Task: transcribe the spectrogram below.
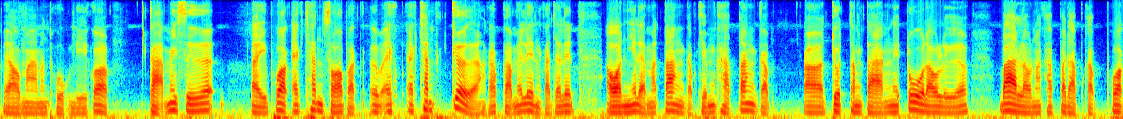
ไปเอามามันถูกดีก็กะไม่ซื้อไอ้พวกแอคชั่นซอฟต์อะเออแอคชั่นพิกเกอร์ครับกะไม่เล่นกะจะเล่นเอาอันนี้แหละมาตั้งกับเข็มขัดตั้งกับจุดต่างๆ ในตู้เราหรือบ้านเรานะครับ ประดับกับพวก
